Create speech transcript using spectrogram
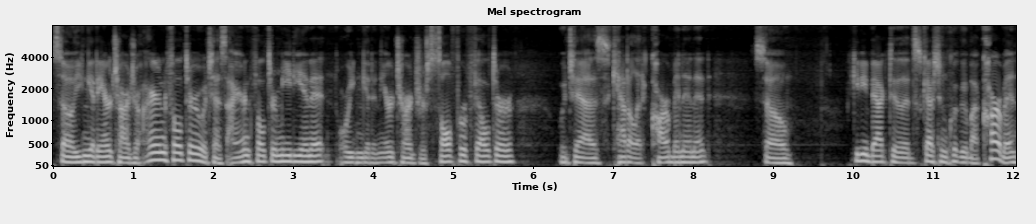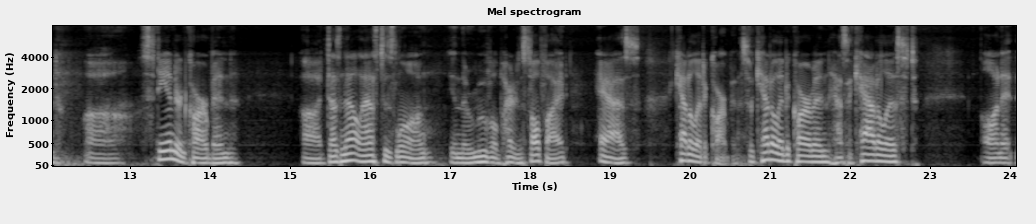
So you can get an air charger iron filter, which has iron filter media in it, or you can get an air charger sulfur filter, which has catalytic carbon in it. So getting back to the discussion quickly about carbon, uh, standard carbon uh, does not last as long in the removal of hydrogen sulfide as catalytic carbon. So catalytic carbon has a catalyst on it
